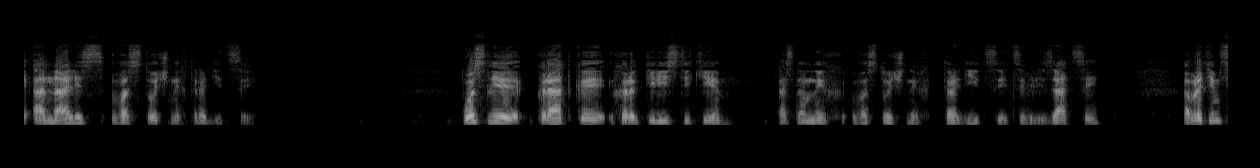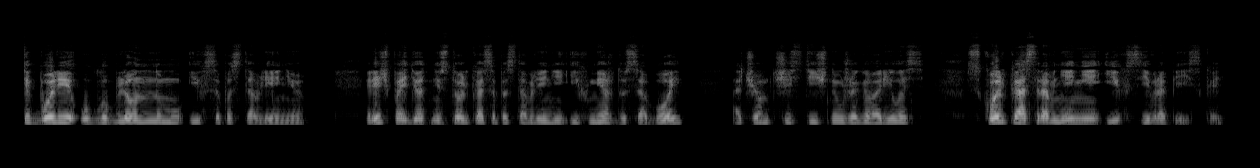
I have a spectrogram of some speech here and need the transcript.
анализ восточных традиций. После краткой характеристики основных восточных традиций цивилизации обратимся к более углубленному их сопоставлению. Речь пойдет не столько о сопоставлении их между собой, о чем частично уже говорилось, сколько о сравнении их с европейской.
